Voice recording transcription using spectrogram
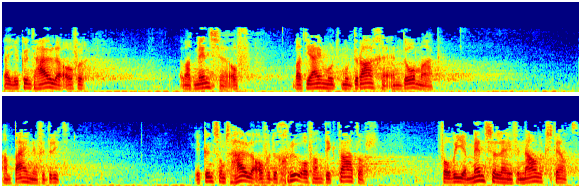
je kunt huilen over wat mensen of wat jij moet, moet dragen en doormaken. Aan pijn en verdriet. Je kunt soms huilen over de gruwel van dictators, voor wie je mensenleven nauwelijks stelt.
